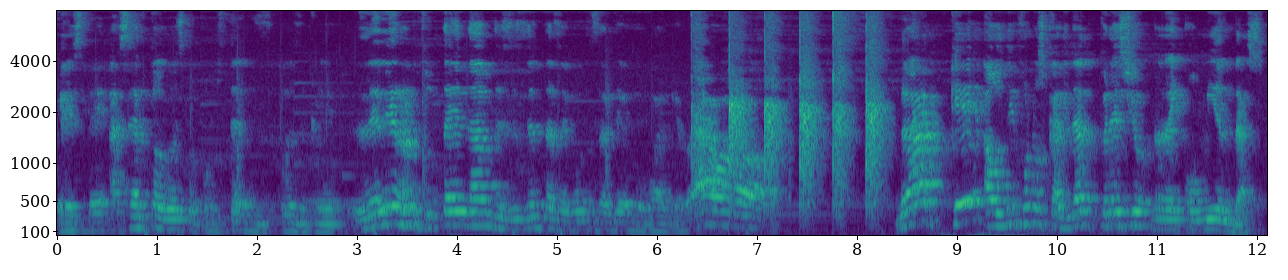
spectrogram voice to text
este, hacer todo esto por ustedes después de que le dieron su takedown de 60 segundos al Diego Walker. ¡Bravo! ¿qué audífonos calidad-precio recomiendas?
